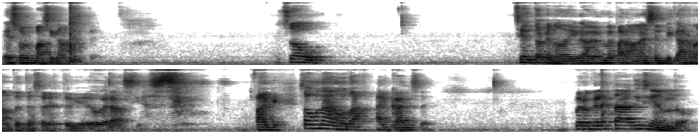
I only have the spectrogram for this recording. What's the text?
Eso es básicamente. So, siento que no debí haberme parado en el servicarro antes de hacer este video, gracias. Para que, son una nota al calce. Pero ¿qué le estaba diciendo?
